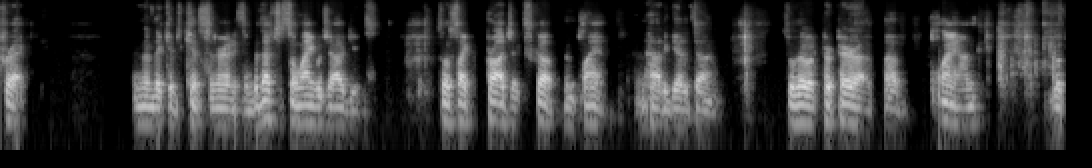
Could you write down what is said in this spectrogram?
correct. And then they could consider anything, but that's just the language I would use. So it's like project scope and plan and how to get it done. So they would prepare a, a plan with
